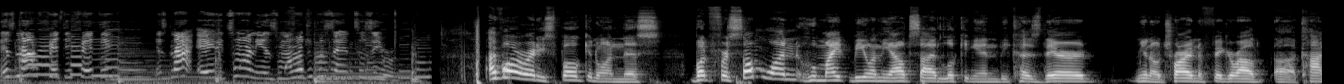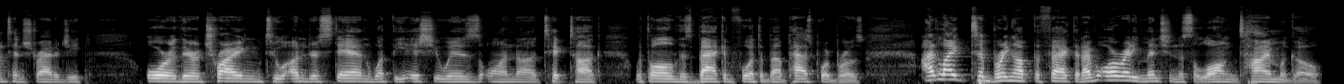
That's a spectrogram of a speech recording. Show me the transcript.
It's not 50 50. It's not 80 20. It's 100% to zero. I've already spoken on this, but for someone who might be on the outside looking in because they're, you know, trying to figure out uh, content strategy or they're trying to understand what the issue is on uh, TikTok with all this back and forth about Passport Bros, I'd like to bring up the fact that I've already mentioned this a long time ago.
